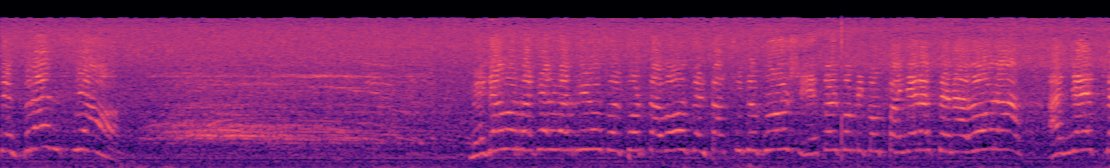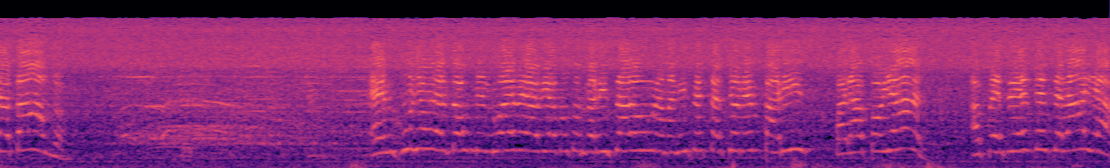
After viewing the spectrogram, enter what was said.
De Francia. Me llamo Raquel Barrio, soy portavoz del Partido Gauche y estoy con mi compañera senadora Agnès Navarre. En julio del 2009 habíamos organizado una manifestación en París para apoyar al presidente Zelaya.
